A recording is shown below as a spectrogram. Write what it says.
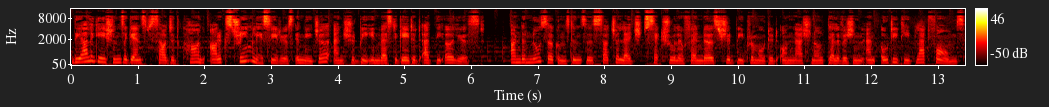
The allegations against Sajid Khan are extremely serious in nature and should be investigated at the earliest. Under no circumstances such alleged sexual offenders should be promoted on national television and OTT platforms,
